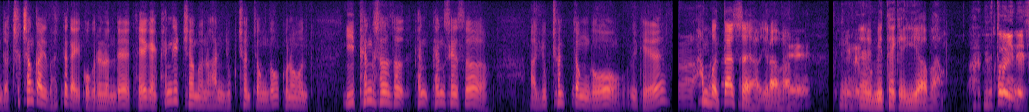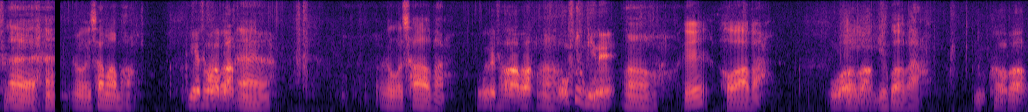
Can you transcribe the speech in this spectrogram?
이제 7천까지도 할 때가 있고 그러는데 대개 평균치면 한 6천 정도? 그러면 이 평수에서 평, 평수에서 한 6천 정도 이렇게? 한 번 땄어요 이라방. 네. 밑에 있는 네, 거. 밑에 게 이하방. 붙어있네, 지금. 예, 그리고 삼하방. 그게 성화방, 예, 그리고 사하방. 그게 사화방. 어. 엄청 기네. 어, 그게 오하방. 오화방, 육하방. 육화방,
